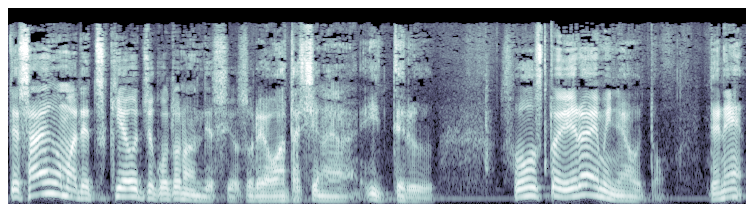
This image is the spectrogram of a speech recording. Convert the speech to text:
で、最後まで付き合うってことなんですよ。それは私が言ってる。そうすると偉い目に遭うと。でね、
